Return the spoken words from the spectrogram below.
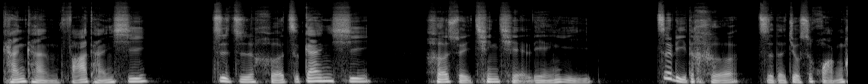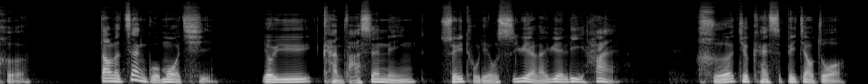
侃侃伐谭兮，置之河之干兮，河水清且涟漪。这里的河指的就是黄河。到了战国末期，由于砍伐森林，水土流失越来越厉害，河就开始被叫做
